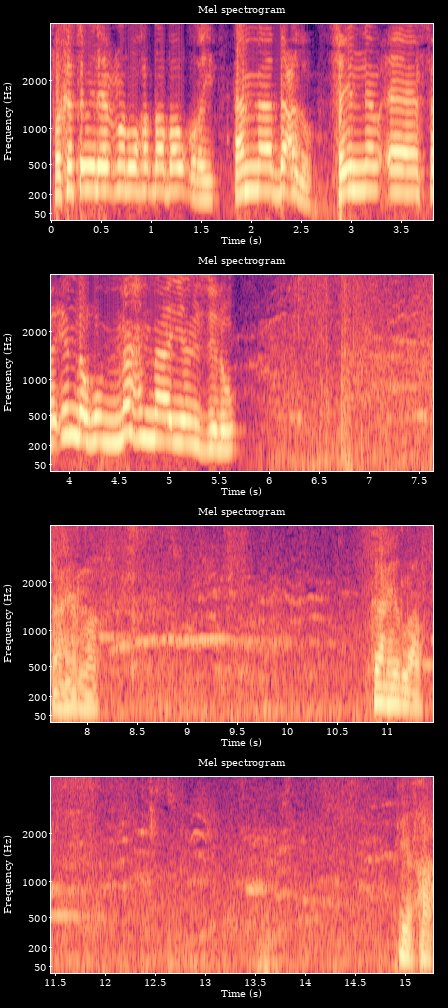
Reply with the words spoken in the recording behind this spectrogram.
فكتب إليه عمر وخطابه وقري أما بعد فإن آه، فإنه مهما ينزل. تحيا الله. تحيا الله. يلا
